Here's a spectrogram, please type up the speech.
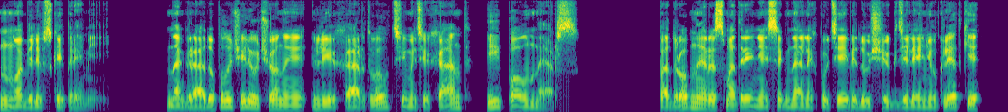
Нобелевской премией. Награду получили ученые Ли Хартвелл, Тимоти Хант и Пол Нерс. Подробное рассмотрение сигнальных путей, ведущих к делению клетки,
